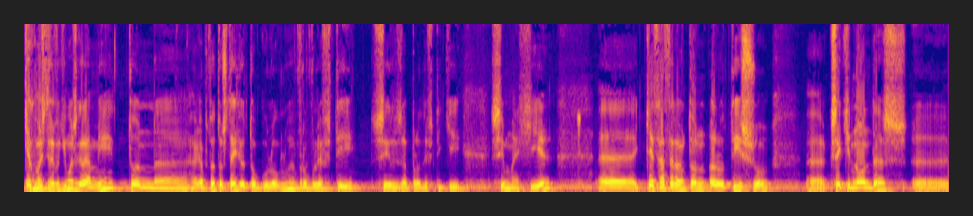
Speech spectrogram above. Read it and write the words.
Και έχουμε στη τηλεφωνική μας γραμμή τον ε, αγαπητό το Στέλιο τον Κούλογλου, Ευρωβουλευτή ΣΥΡΙΖΑ Προοδευτική Συμμαχία. Ε, και θα ήθελα να τον ρωτήσω, ε, ξεκινώντας ε,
